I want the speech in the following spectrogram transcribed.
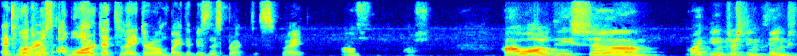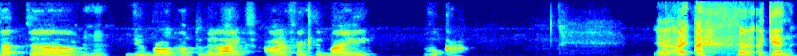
and what right. was awarded later on by the business practice, right? Awesome. awesome. How all these uh, quite interesting things that uh, mm-hmm. you brought up to the light are affected by VUCA? Yeah, I, I again,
